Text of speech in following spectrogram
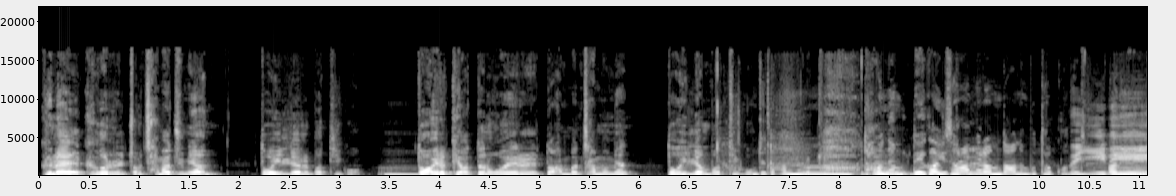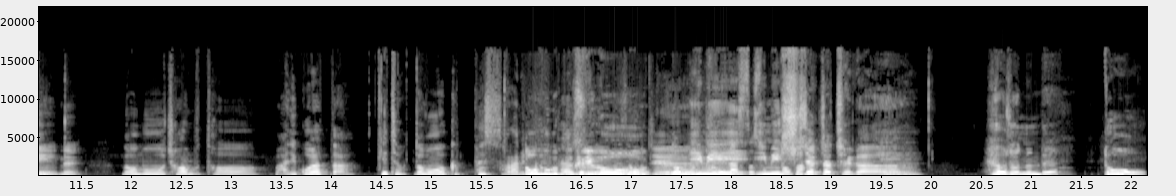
그날 그거를 좀 참아주면 또 1년을 버티고 음. 또 이렇게 어떤 오해를 또 한번 참으면 또 1년 버티고 근데 나는 나는 내가 이 사람이라면 나는 못할 것 같아. 근데 일이 아니, 네. 너무 처음부터 많이 꼬였다. 그렇죠. 너무 급했어. 사람이 너무. 급했어요. 그리고 너무 이제 너무 이미 달랐어, 이미. 시작 자체가 네. 헤어졌는데 또좀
